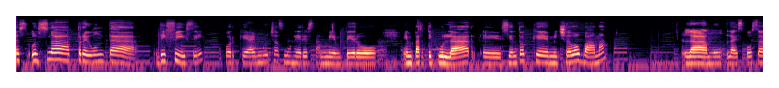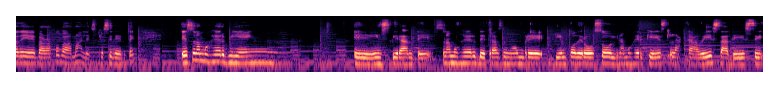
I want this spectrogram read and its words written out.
es una pregunta difícil porque hay muchas mujeres también, pero en particular eh, siento que Michelle Obama, la, la esposa de Barack Obama, el expresidente, es una mujer bien eh, inspirante. Es una mujer detrás de un hombre bien poderoso y una mujer que es la cabeza de, ese,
